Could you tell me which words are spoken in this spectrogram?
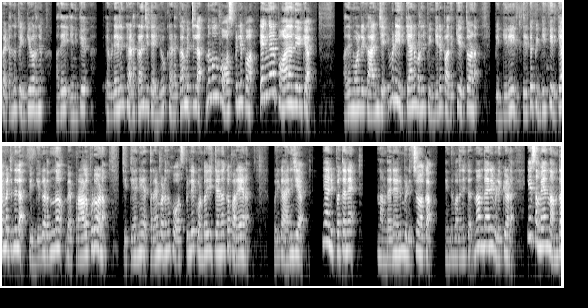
പെട്ടെന്ന് പിങ്കി പറഞ്ഞു അതെ എനിക്ക് എവിടെയെങ്കിലും കിടക്കണം ചിറ്റ. അയ്യോ കിടക്കാൻ പറ്റില്ല. നമുക്ക് ഹോസ്പിറ്റലിൽ പോവാം. എങ്ങനെ പോകാനാന്ന് ചോദിക്കാം. അതേ മോളൊരു കാര്യം ചെയ്യും. ഇവിടെ ഇരിക്കാനും പറഞ്ഞ് പിങ്കിനെ പതുക്കി എത്തുവാണ് പിങ്കിനെ ഇരുത്തിയിട്ട് പിങ്കിക്ക് ഇരിക്കാൻ പറ്റുന്നില്ല. പിങ്കി കിടന്ന് വെപ്രാളപ്പെടുവാണ്. ചിറ്റേനെ എത്രയും പെട്ടെന്ന് ഹോസ്പിറ്റലിൽ കൊണ്ടുപോയി ചിറ്റേന്നൊക്കെ പറയാണ്. ഒരു കാര്യം ചെയ്യാം. ഇപ്പൊ തന്നെ നന്ദനേലും വിളിച്ചു നോക്കാം എന്ന് പറഞ്ഞിട്ട് നന്ദനെ വിളിക്കുകയാണ്. ഈ സമയം നന്ദ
